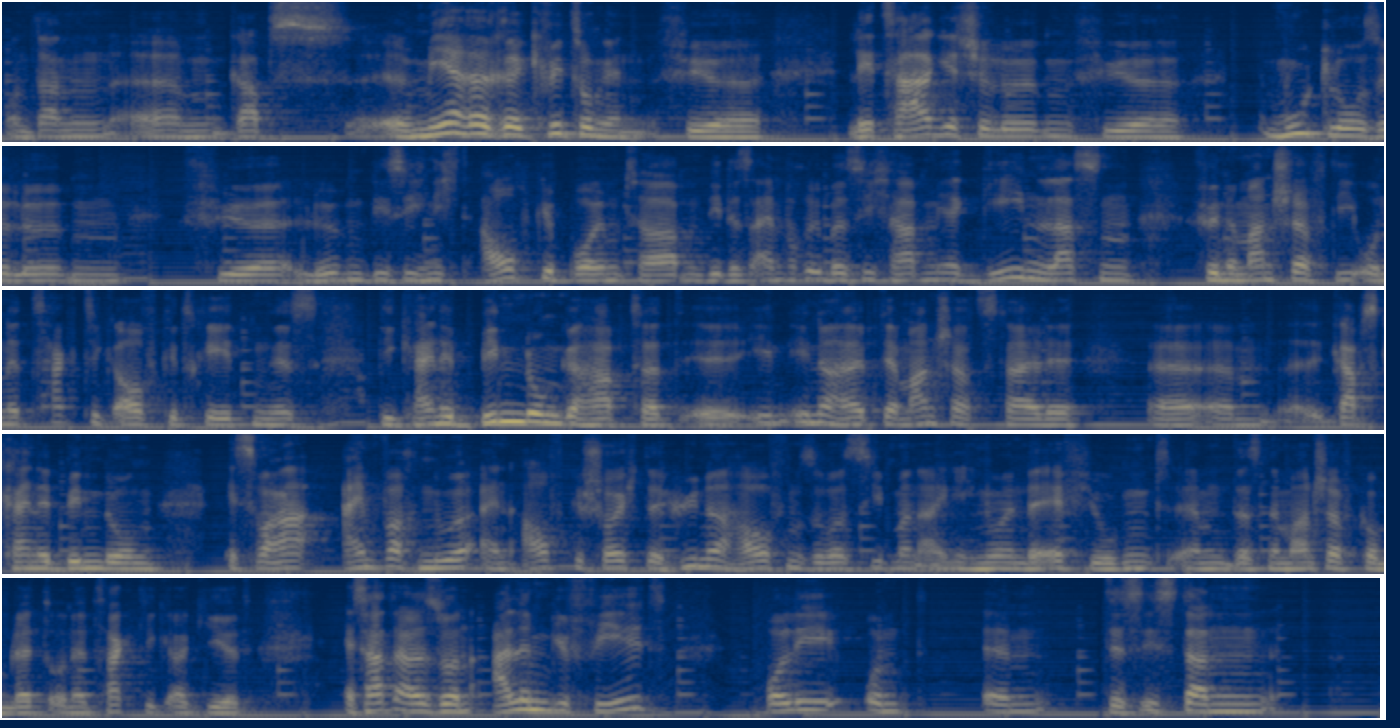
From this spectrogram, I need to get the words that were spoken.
und dann ähm, gab es äh, mehrere Quittungen für lethargische Löwen, für mutlose Löwen, für Löwen, die sich nicht aufgebäumt haben, die das einfach über sich haben ergehen lassen, für eine Mannschaft, die ohne Taktik aufgetreten ist, die keine Bindung gehabt hat äh, in, innerhalb der Mannschaftsteile. Äh, ähm, gab es keine Bindung. Es war einfach nur ein aufgescheuchter Hühnerhaufen. Sowas sieht man eigentlich nur in der F-Jugend, ähm, dass eine Mannschaft komplett ohne Taktik agiert. Es hat also an allem gefehlt, Olli, und ähm, das ist dann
